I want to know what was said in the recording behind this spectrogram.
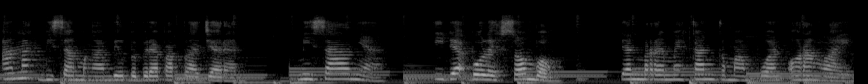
anak bisa mengambil beberapa pelajaran. Misalnya, tidak boleh sombong dan meremehkan kemampuan orang lain.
